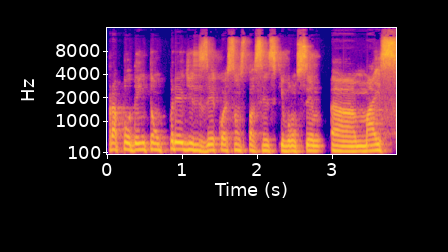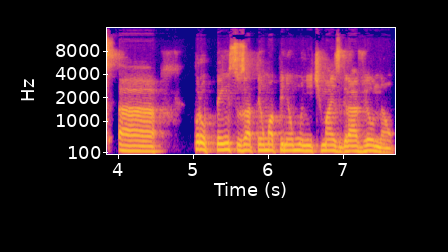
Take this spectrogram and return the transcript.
para poder, então, predizer quais são os pacientes que vão ser uh, mais uh, propensos a ter uma pneumonite mais grave ou não.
